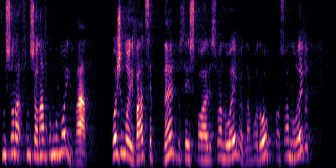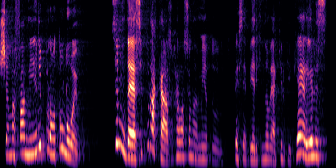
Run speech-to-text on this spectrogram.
Funciona, funcionava como um noivado. Hoje, o noivado, você, né, você escolhe sua noiva, namorou com a sua noiva, chama a família e pronto, um noivo. Se não der, se por acaso o relacionamento perceberem que não é aquilo que querem, eles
